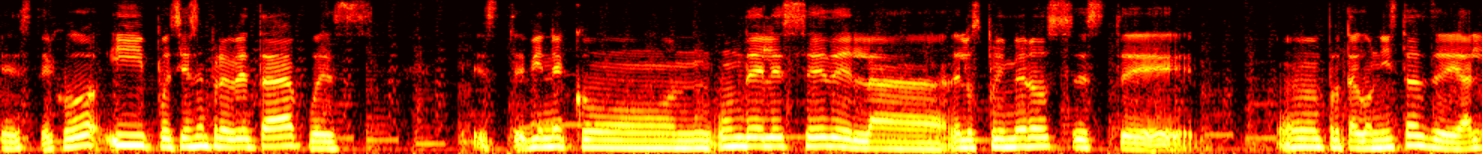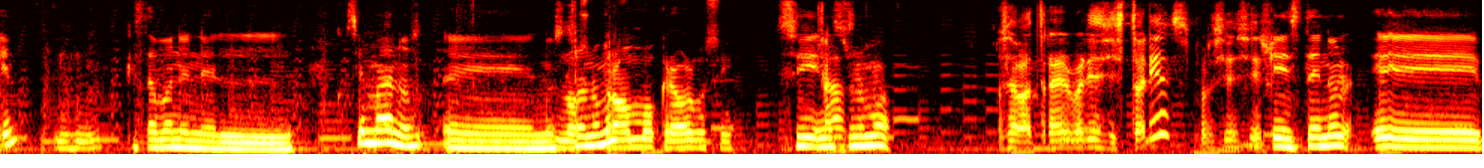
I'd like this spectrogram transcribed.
este el juego y pues si es en preventa, pues este viene con un DLC de la de los primeros este eh, protagonistas de Alien que estaban en el ¿cómo se llama? Nos, eh, Nostromo. Nostromo, creo, algo así. Sí, Ah, Nostromo. O sea, va a traer varias historias, por así decirlo. Este, no, eh,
